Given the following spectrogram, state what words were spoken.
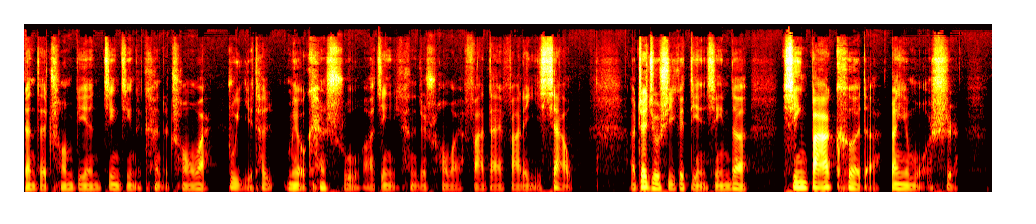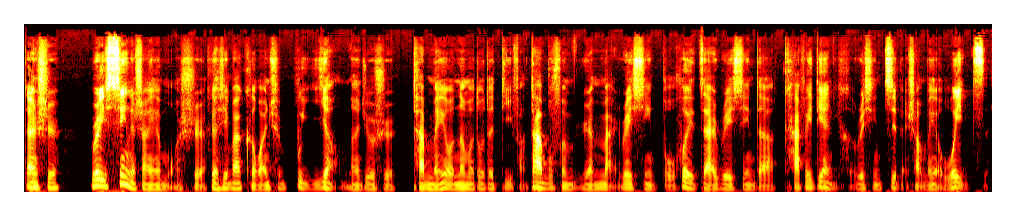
站在窗边，静静地看着窗外。注意，他没有看书啊，静静看着窗外发呆，发了一下午啊。这就是一个典型的星巴克的商业模式。但是瑞幸的商业模式和星巴克完全不一样，那就是它没有那么多的地方。大部分人买瑞幸不会在瑞幸的咖啡店里喝，瑞幸基本上没有位子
